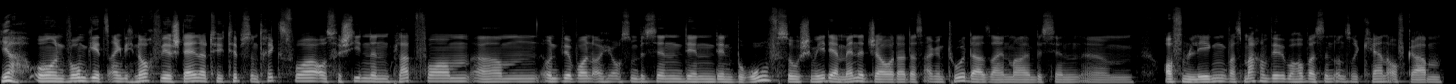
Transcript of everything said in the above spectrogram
Ja, und worum geht es eigentlich noch? Wir stellen natürlich Tipps und Tricks vor aus verschiedenen Plattformen ähm, und wir wollen euch auch so ein bisschen den, den Beruf Social Media Manager oder das Agenturdasein mal ein bisschen ähm, offenlegen. Was machen wir überhaupt? Was sind unsere Kernaufgaben?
